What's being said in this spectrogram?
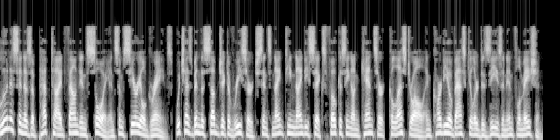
Lunasin is a peptide found in soy and some cereal grains, which has been the subject of research since 1996 focusing on cancer, cholesterol and cardiovascular disease and inflammation.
